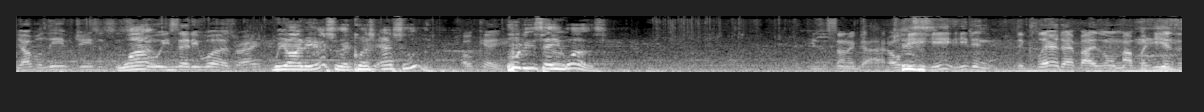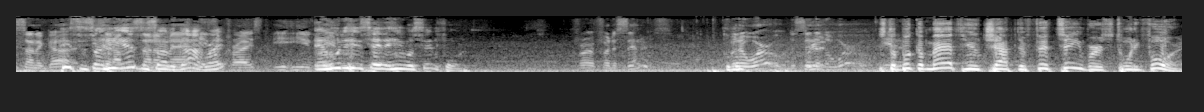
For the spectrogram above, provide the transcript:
Y'all believe Jesus is Why- who he said he was, right? We already answered that question. Absolutely. Okay. Who did he say he was? He's the son of God. Oh, He's he, he he didn't declare that by his own mouth, but he is the son of God. He's the son- said, he "I'm is the son of man, God, he's right? Christ. He, he And who did he say that he was sent for? for for the sinners, for the world, the sin of the world. It's the book of Matthew, chapter 15, verse 24.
